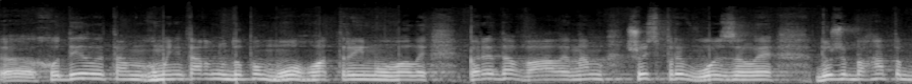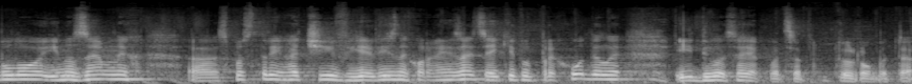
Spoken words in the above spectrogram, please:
е, ходили там, гуманітарну допомогу отримували, передавали, нам щось привозили. Дуже багато було іноземних е, спостерігачів, є різних організацій, які тут приходили і дивилися, як ви це тут робите.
